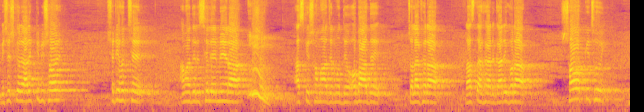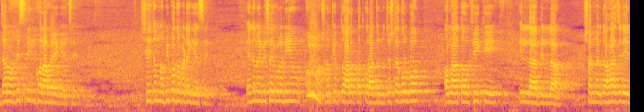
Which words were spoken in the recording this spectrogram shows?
বিশেষ করে আরেকটি বিষয়, সেটি হচ্ছে আমাদের ছেলে মেয়েরা আজকে সমাজের মধ্যে অবাধে চলাফেরা, রাস্তাঘাট গাড়ি ঘোড়া সব কিছুই যেন বিশৃঙ্খলা হয়ে গিয়েছে। সেই জন্য বিপদও বেড়ে গিয়েছে। এই জন্য এই বিষয়গুলো নিয়েও সংক্ষিপ্ত আলোকপাত করার জন্য চেষ্টা করব অমা তৌফিকি ইল্লা বিল্লাহ সম্মানিত হাজরিন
